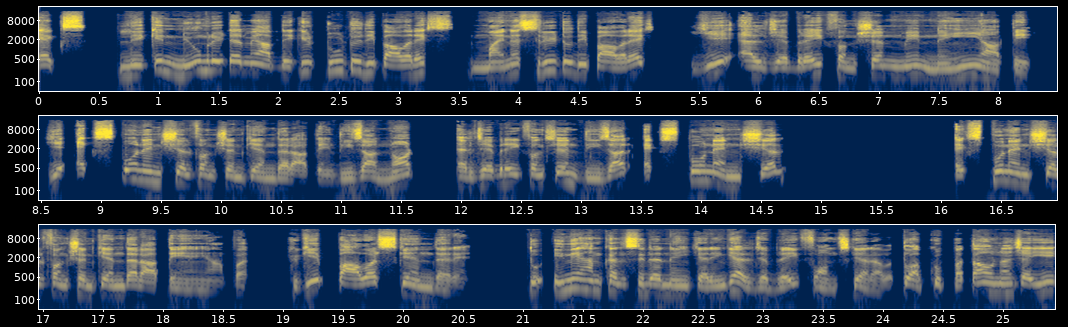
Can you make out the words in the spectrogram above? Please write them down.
एक्स लेकिन न्यूमरेटर में आप देखें two to the power x minus three to the power x ये एल्जेब्रिक फ़ंक्शन में नहीं आते. ये एक्सपोनेंशियल फ़ंक्शन के अंदर आते हैं. These are not algebraic function these are exponential exponential function के अंदर आते हैं यहाँ पर, क्योंकि ये पावर्स के अंदर है। तो इन्हें हम कंसिडर नहीं करेंगे एल्जेब्रिक फॉर्म्स के अलावा। तो आपको पता होना चाहिए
